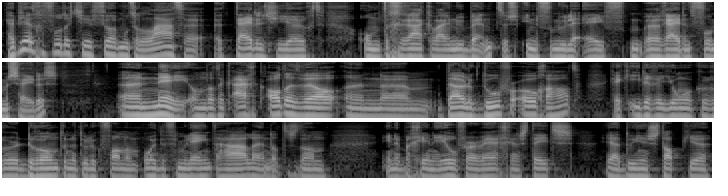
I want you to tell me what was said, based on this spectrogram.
Heb jij het gevoel dat je veel hebt moeten laten tijdens je jeugd om te geraken waar je nu bent. Dus in de Formule E uh, rijdend voor Mercedes? Uh, nee, omdat ik eigenlijk altijd wel een um, duidelijk doel voor ogen had. Kijk, iedere jonge coureur droomt er natuurlijk van om ooit de Formule 1 te halen. En dat is dan in het begin heel ver weg. En steeds ja, doe je een stapje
